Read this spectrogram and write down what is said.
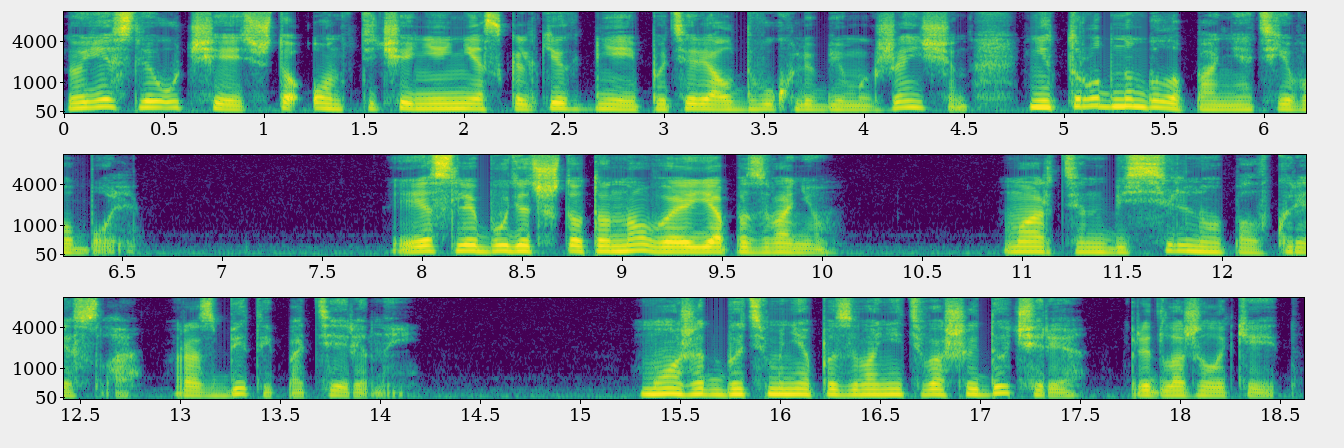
но если учесть, что он в течение нескольких дней потерял двух любимых женщин, нетрудно было понять его боль. «Если будет что-то новое, я позвоню». Мартин бессильно упал в кресло, разбитый, потерянный. «Может быть, мне позвонить вашей дочери?» — предложила Кейт.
